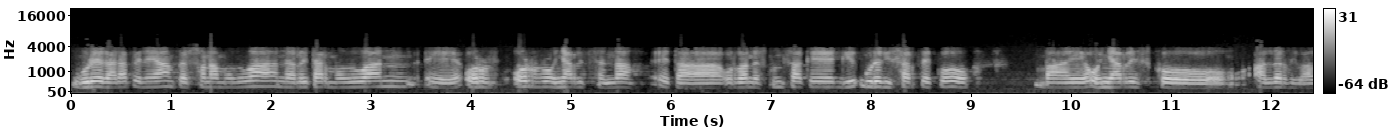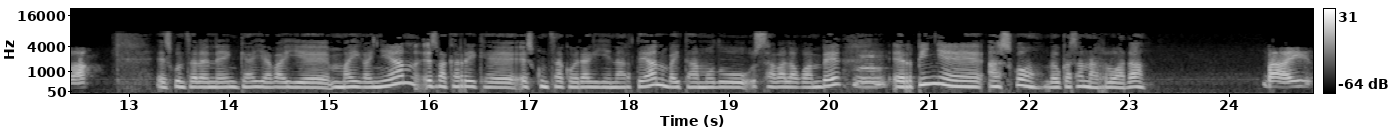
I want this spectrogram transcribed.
gure garapenean, persona moduan, herritar moduan, e, hor e, oinarritzen da. Eta orduan eskuntzak e, gure gizarteko ba, e, oinarrizko alderdi bada. Eskuntzaren gaia bai e, mai gainean, ez bakarrik e, eskuntzako eragileen artean, baita modu zabalagoan be, mm. erpin asko daukasan arloa da. Bai,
